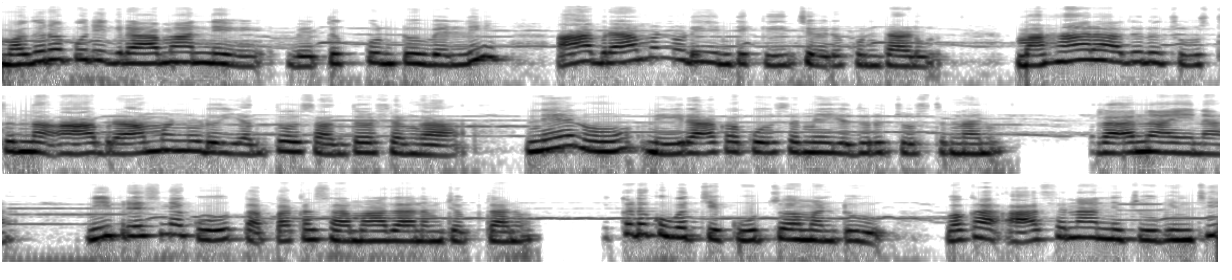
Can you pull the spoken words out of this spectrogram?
మధురపురి గ్రామాన్ని వెతుక్కుంటూ వెళ్ళి ఆ బ్రాహ్మణుడి ఇంటికి చేరుకుంటాడు. మహారాజును చూస్తున్న ఆ బ్రాహ్మణుడు ఎంతో సంతోషంగా నేను నీ రాక కోసమే ఎదురు చూస్తున్నాను. రా నాయన నీ ప్రశ్నకు తప్పక సమాధానం చెప్తాను. ఇక్కడకు వచ్చి కూర్చోమంటూ ఒక ఆసనాన్ని చూపించి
